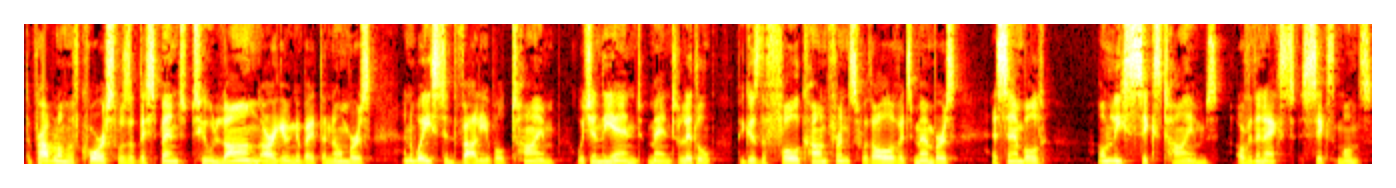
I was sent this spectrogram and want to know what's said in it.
The problem, of course, was that they spent too long arguing about the numbers and wasted valuable time, which in the end meant little, because the full conference, with all of its members, assembled only six times over the next six months.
